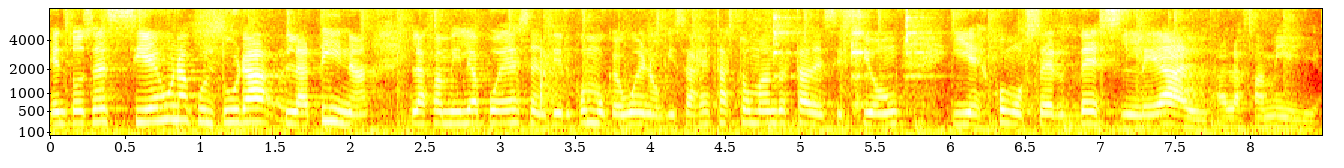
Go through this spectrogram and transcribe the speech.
Entonces, si es una cultura latina, la familia puede sentir como que, bueno, quizás estás tomando esta decisión y es como ser desleal a la familia.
